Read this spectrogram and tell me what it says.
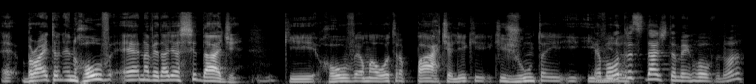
É, Brighton and Hove é, na verdade, a cidade. Que Hove é uma outra parte ali que, que junta e, e é uma vira- outra cidade também, Hove, não é?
